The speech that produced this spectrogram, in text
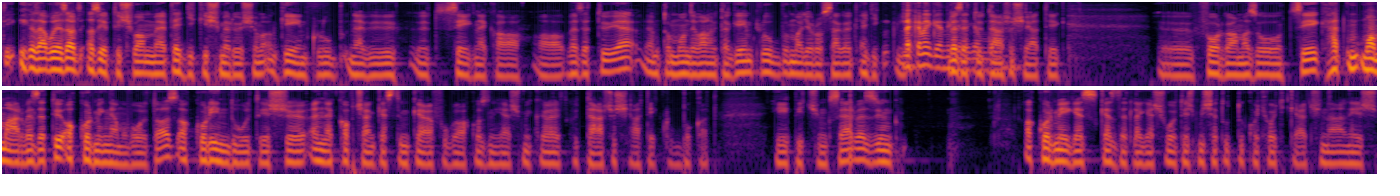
Igazából ez azért is van, mert egyik ismerősöm a Game Club nevű cégnek a, a vezetője. Nem tudom mondani valamit a Game Club Magyarország egyik Nekem igen, vezető igen, társasjáték forgalmazó cég. Hát ma már vezető, akkor még nem volt az, akkor indult, és ennek kapcsán kezdtünk el foglalkozni ilyesmikkel, hogy társasjátékklubokat építsünk, szervezzünk. Akkor még ez kezdetleges volt, és mi se tudtuk, hogy hogy kell csinálni, és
